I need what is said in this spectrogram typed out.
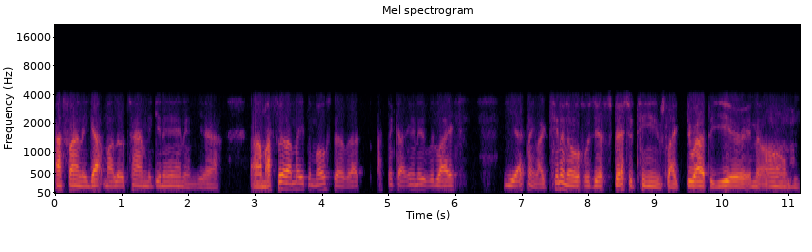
I finally got my little time to get in, and yeah, um, I feel I made the most of it. I I think I ended with like yeah, I think like ten of those were just special teams like throughout the year, and um,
